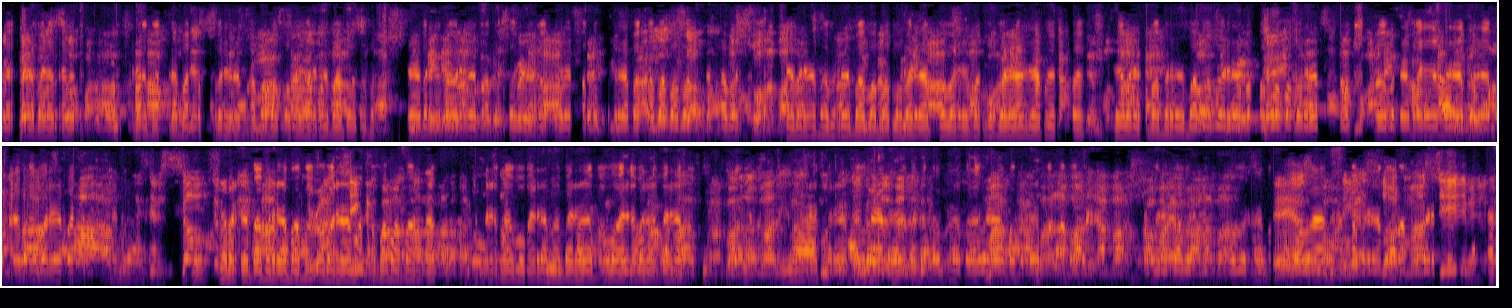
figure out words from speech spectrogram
Uh, Prepare yourself uh, uh, for this Messiah, uh, speaking the language of the Spirit, uh, and prepare yourself Yes, Lord, Yes, Lord,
